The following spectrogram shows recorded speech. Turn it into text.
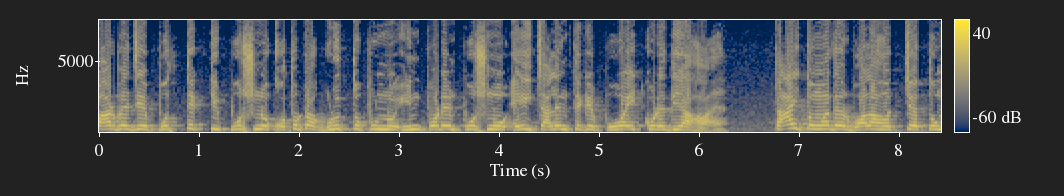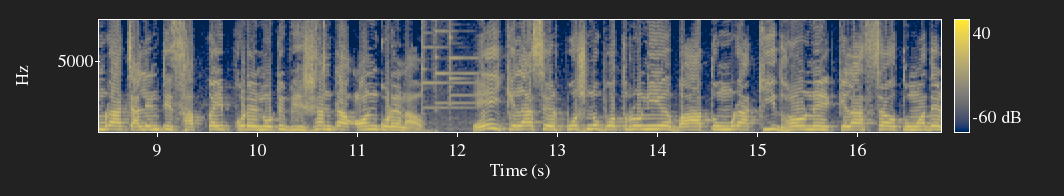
পারবে যে প্রত্যেকটি প্রশ্ন কতটা গুরুত্বপূর্ণ ইম্পর্টেন্ট প্রশ্ন এই চ্যালেঞ্জ থেকে প্রোভাইড করে দেওয়া হয়। তাই তোমাদের বলা হচ্ছে তোমরা চ্যানেলটি সাবস্ক্রাইব করে নোটিফিকেশানটা অন করে নাও। এই ক্লাসের প্রশ্নপত্র নিয়ে বা তোমরা কি ধরনের ক্লাস চাও, তোমাদের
